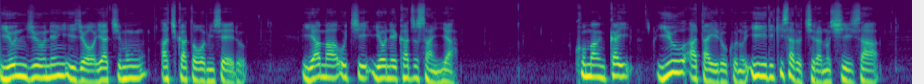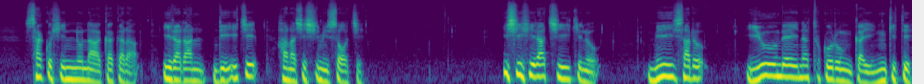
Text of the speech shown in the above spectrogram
40年以上やちむんあちかとを見せる山内米和さんや九万回うあたいるこのいい力さるちらのシーサー作品の中からいららんりいち話ししみ装置。石平地域のミーサル有名なところんかいんきて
